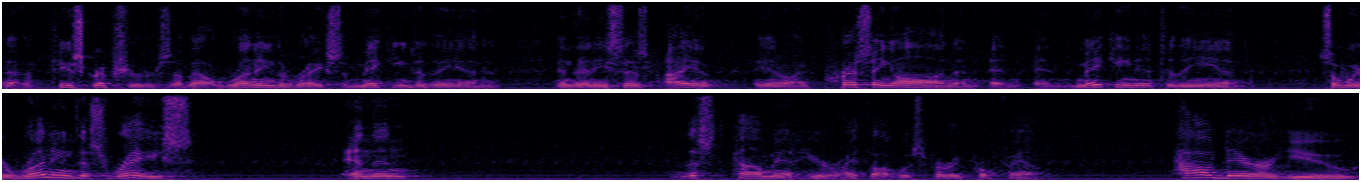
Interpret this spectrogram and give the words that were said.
a few scriptures about running the race and making to the end. And, and then he says, I am, you know, I'm pressing on and, and, and making it to the end. So we're running this race, and then this comment here I thought was very profound. How dare you,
